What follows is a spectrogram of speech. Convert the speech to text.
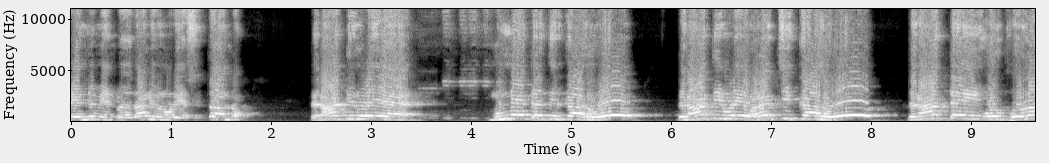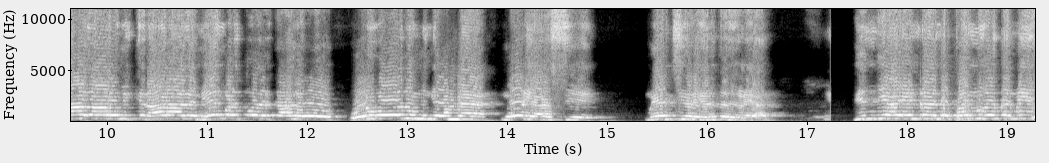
வேண்டும் என்பதுதான் இவனுடைய சித்தாந்தம். இந்த நாட்டினுடைய முன்னேற்றத்திற்காகவோ இந்த நாட்டினுடைய வளர்ச்சிக்காகவோ இந்த நாட்டை ஒரு பொருளாதார மிக்க நாடாக மேம்படுத்துவதற்காகவோ ஒருபோதும் இங்க உள்ள மோடி அரசு முயற்சிகளை எடுத்தது கிடையாது. இந்தியா என்ற அந்த பன்முகத்தன்மையை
